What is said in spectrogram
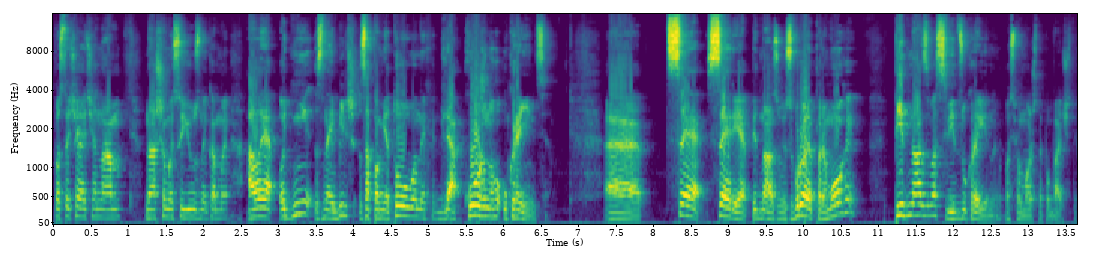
постачаються нам нашими союзниками, але одні з найбільш запам'ятовуваних для кожного українця. Це серія під назвою Зброя перемоги. Під назва Світ з Україною. Ось ви можете побачити.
